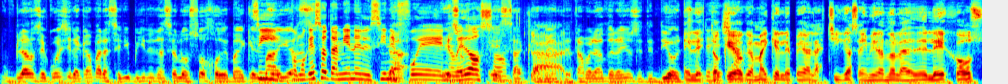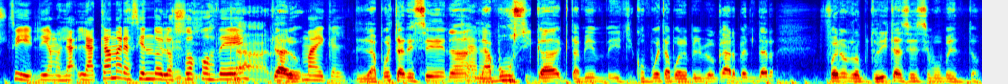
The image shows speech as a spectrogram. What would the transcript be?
un plano secuencia y la cámara se vienen a hacer los ojos de Michael sí, Myers. como que eso también en el cine La- fue eso- novedoso. Exactamente. Claro. Estamos hablando del año 78. El estoqueo que Michael le pega a las chicas ahí mirándola desde lejos. Sí, digamos, la, la cámara haciendo los El- ojos de claro. Claro. Michael. La puesta en escena, Claro. la música, también es compuesta por el propio Carpenter, fueron rupturistas en ese momento.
